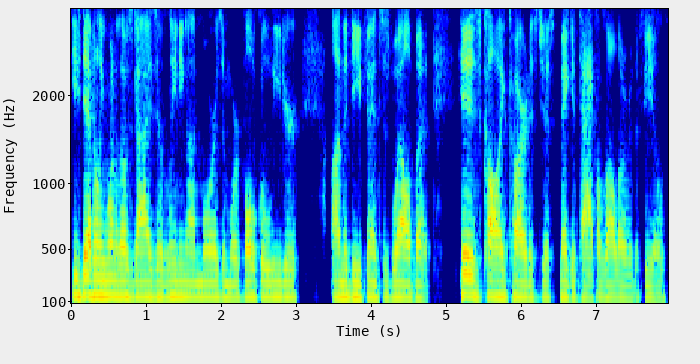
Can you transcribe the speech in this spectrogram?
He's definitely one of those guys they're leaning on more as a more vocal leader on the defense as well. But his calling card is just making tackles all over the field.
